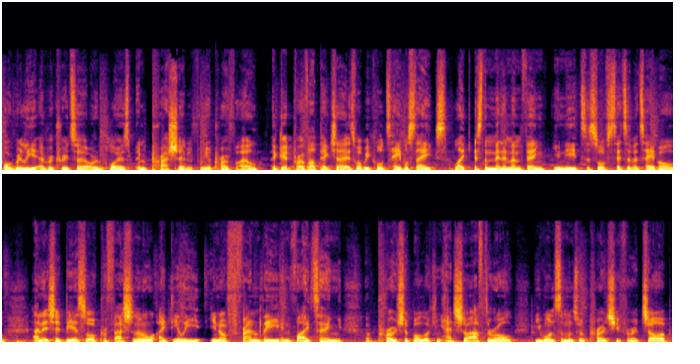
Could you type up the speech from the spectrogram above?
or really a recruiter or employer's impression from your profile. A good profile picture is what we call table stakes. Like it's the minimum thing you need to sort of sit at the table, and it should be a sort of professional professional, ideally, you know, friendly, inviting, approachable looking headshot. After all, you want someone to approach you for a job.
